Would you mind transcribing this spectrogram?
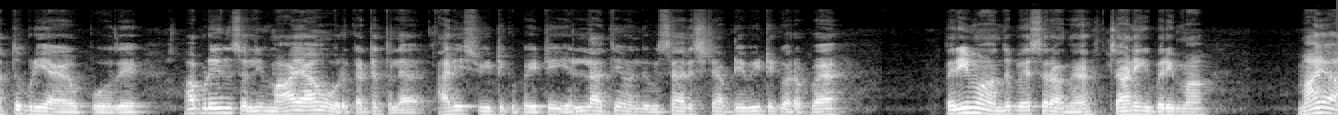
அத்துப்படியாக போகுது அப்படின்னு சொல்லி மாயாவும் ஒரு கட்டத்தில் ஹரிஷ் வீட்டுக்கு போயிட்டு எல்லாத்தையும் வந்து விசாரிச்சுட்டு அப்படியே வீட்டுக்கு வரப்ப பெரியம்மா வந்து பேசுகிறாங்க ஜானகி பெரியம்மா மாயா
